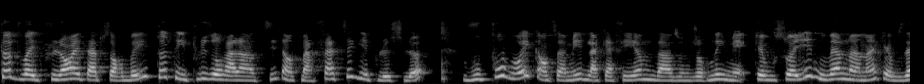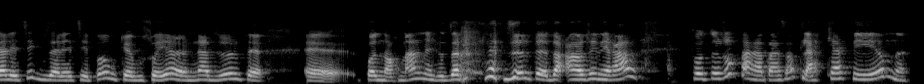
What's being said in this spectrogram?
tout va être plus long à être absorbé, tout est plus au ralenti, donc ma fatigue est plus là. Vous pouvez consommer de la caféine dans une journée, mais que vous soyez nouvelle maman, que vous allaitiez, que vous allaitiez pas, ou que vous soyez un adulte, euh, pas normal, mais je veux dire un adulte en général, il faut toujours faire attention que la caféine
